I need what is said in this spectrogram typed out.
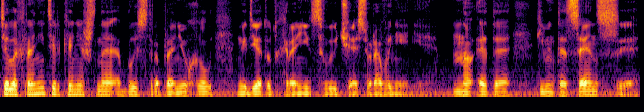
Телохранитель, конечно, быстро пронюхал, где тут хранить свою часть уравнения. Но это квинтэссенция,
